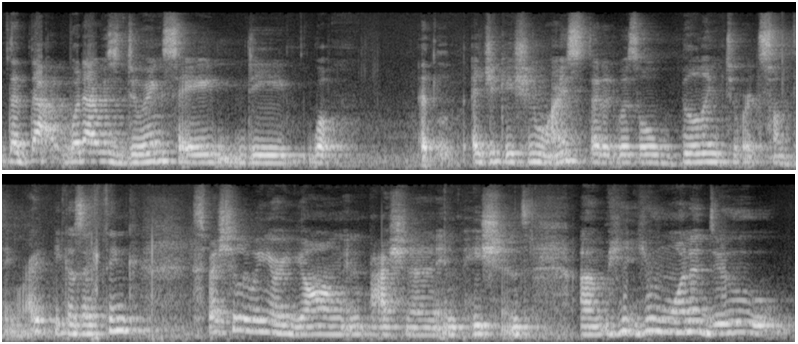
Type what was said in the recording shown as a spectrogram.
that that what I was doing, say the well, education wise, that it was all building towards something, right? Because I think, especially when you're young and passionate and impatient, um, you want to do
